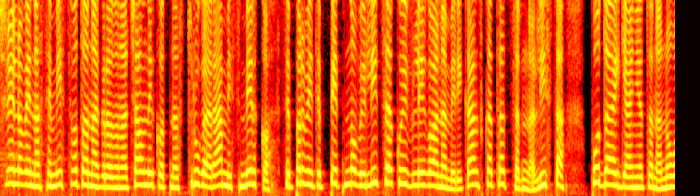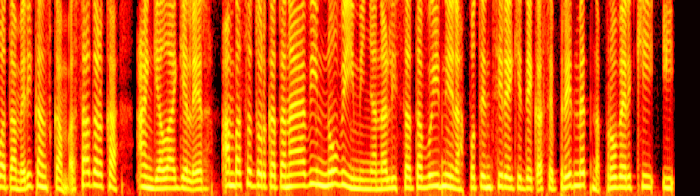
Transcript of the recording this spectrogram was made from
Членови на семејството на градоначалникот на Струга Рамис Мерко се првите пет нови лица кои влегоа на американската црна листа по доаѓањето на новата американска амбасадорка Ангела Гелер. Амбасадорката најави нови имиња на листата во иднина, потенцирајќи дека се предмет на проверки и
